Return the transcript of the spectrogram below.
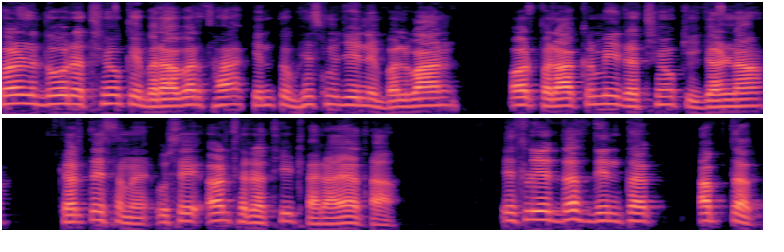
कर्ण दो रथियों के बराबर था, किंतु भीष्म जी ने बलवान और पराक्रमी रथियों की गणना करते समय उसे अर्धरथी ठहराया था। इसलिए दस दिन तक, अब तक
